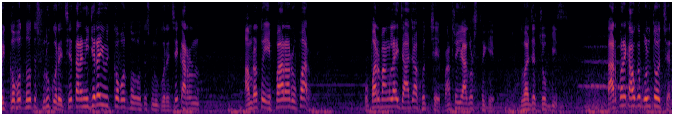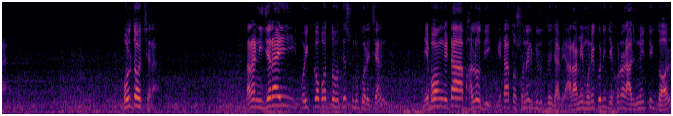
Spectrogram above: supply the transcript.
ঐক্যবদ্ধ হতে শুরু করেছে, তারা নিজেরাই ঐক্যবদ্ধ হতে শুরু করেছে, কারণ আমরা তো এপার আর ওপার। ওপার বাংলায় যা যা হচ্ছে, পাঁচই আগস্ট থেকে দু হাজার চব্বিশ তারপরে কাউকে বলতে হচ্ছে না। বলতে হচ্ছে না। তারা নিজেরাই ঐক্যবদ্ধ হতে শুরু করেছেন এবং এটা ভালো দিক, এটা তোষণের বিরুদ্ধে যাবে। আর আমি মনে করি যে কোনো রাজনৈতিক দল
